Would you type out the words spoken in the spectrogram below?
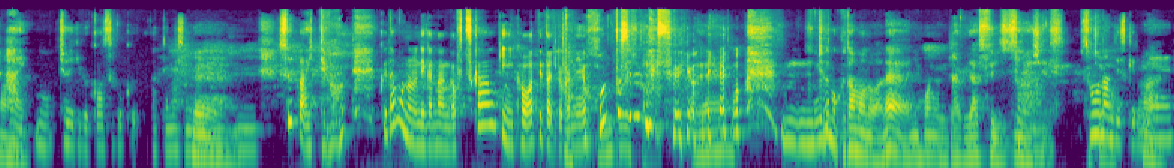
はい。もう、正直物価はすごく上がってますね。ええうん、スーパー行っても、果物の値がなんか2日おきに変わってたりとかね、ほんとするんですよねううんそれでも果物はね、日本よりだいぶ安いイメージです。そうなんですけどね。はい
